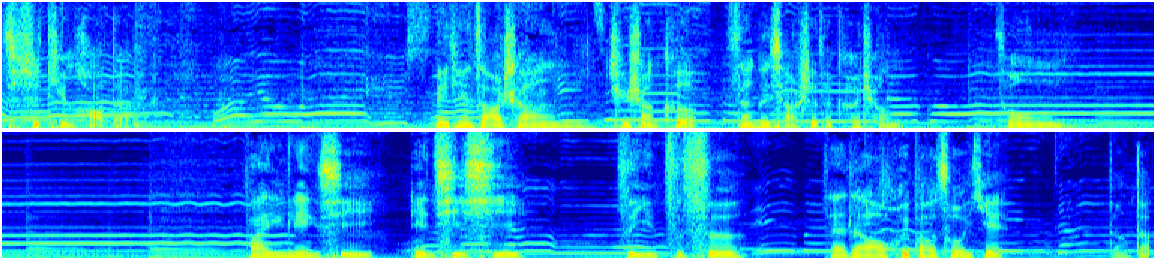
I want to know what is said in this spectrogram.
其实挺好的，每天早上去上课，三个小时的课程，从发音练习、练气息、字音字词，再到汇报作业，等等。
